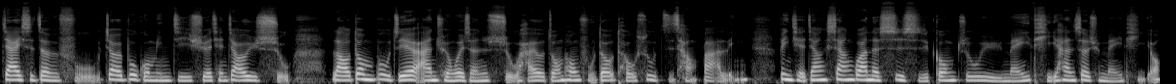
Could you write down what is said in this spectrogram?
嘉义市政府、教育部国民级学前教育署、劳动部职业安全卫生署，还有总统府都投诉职场霸凌，并且将相关的事实公诸于媒体和社群媒体哦。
